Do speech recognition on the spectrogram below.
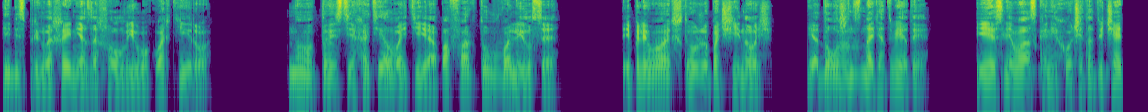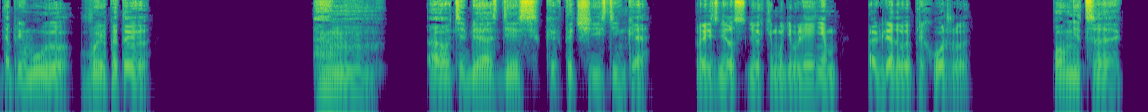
и без приглашения зашел в его квартиру. Ну, то есть я хотел войти, а по факту ввалился. И плевать, что уже почти ночь. Я должен знать ответы. И если Васка не хочет отвечать напрямую, выпытаю. «Хм, а у тебя здесь как-то чистенько», — произнес с легким удивлением, оглядывая прихожую. «Помнится,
